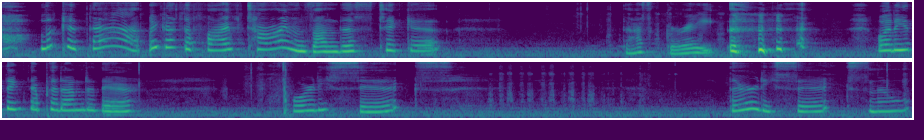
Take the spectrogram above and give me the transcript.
Look at that. We got the five times on this ticket. That's great. what do you think they put under there? 46, 36, no,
